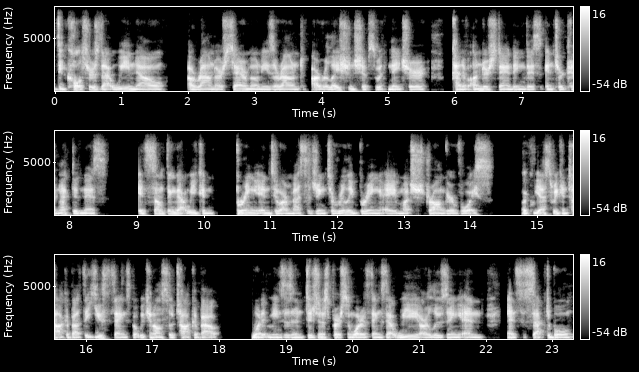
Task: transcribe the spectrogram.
the cultures that we know around our ceremonies, around our relationships with nature, kind of understanding this interconnectedness. It's something that we can bring into our messaging to really bring a much stronger voice. Like, yes, we can talk about the youth things, but we can also talk about what it means as an indigenous person what are things that we are losing and and susceptible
